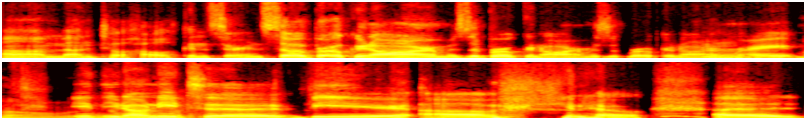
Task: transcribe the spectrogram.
um, mental health concerns. So a broken arm is a broken arm is a broken arm, yeah, right? No, you, you don't need to be, um, you know, a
